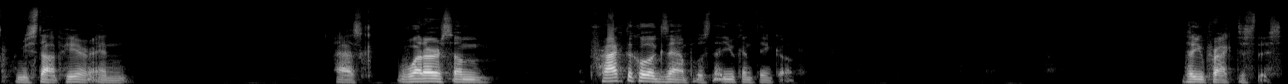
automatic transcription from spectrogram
Let me stop here and ask what are some practical examples that you can think of that you practice this?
